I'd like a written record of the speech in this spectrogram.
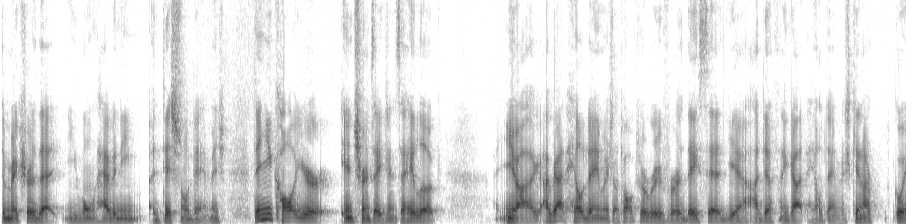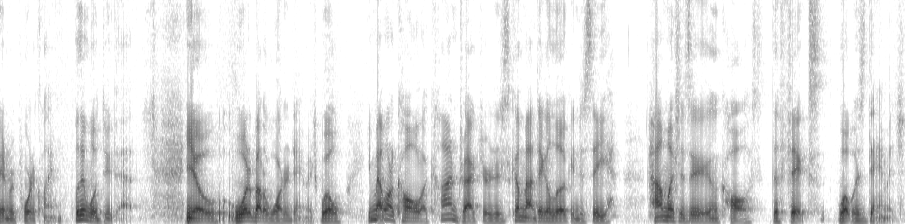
to make sure that you won't have any additional damage. Then you call your insurance agent and say, hey, look, you know, I, have got hail damage. I talked to a roofer. They said, yeah, I definitely got hail damage. Can I go ahead and report a claim? Well, then we'll do that. You know, what about a water damage? Well, you might want to call a contractor to just come out and take a look and to see how much is it going to cost to fix what was damaged.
